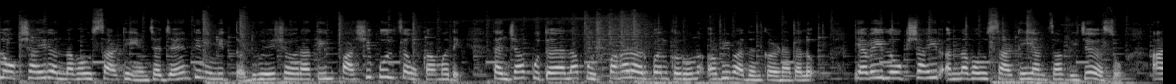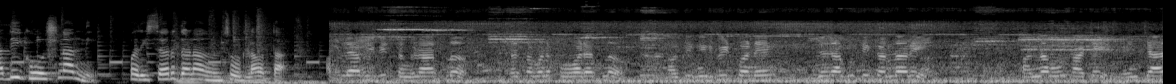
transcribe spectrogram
लोकशाहीर अण्णाभाऊ साठे यांच्या जयंतीनिमित्त धुळे शहरातील पाशीपूल चौकामध्ये त्यांच्या पुतळ्याला पुष्पहार अर्पण करून अभिवादन करण्यात आलं. यावेळी लोकशाहीर अण्णाभाऊ साठे यांचा विजय असो आदी घोषणांनी परिसर दणानून सोडला होता. आपल्या विविध संग्रहातनं त्याचप्रमाणे पोवाड्यातनं अगदी निर्भीडपणे जनजागृती करणारे अण्णाभाऊ साठे यांच्या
